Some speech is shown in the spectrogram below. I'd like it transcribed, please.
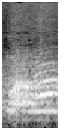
Ọbara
